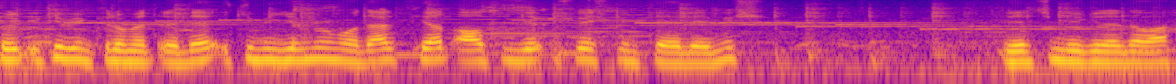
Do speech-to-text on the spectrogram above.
42 bin kilometrede 2020 model fiyat 675 bin TL'ymiş. İletişim bilgileri de var.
